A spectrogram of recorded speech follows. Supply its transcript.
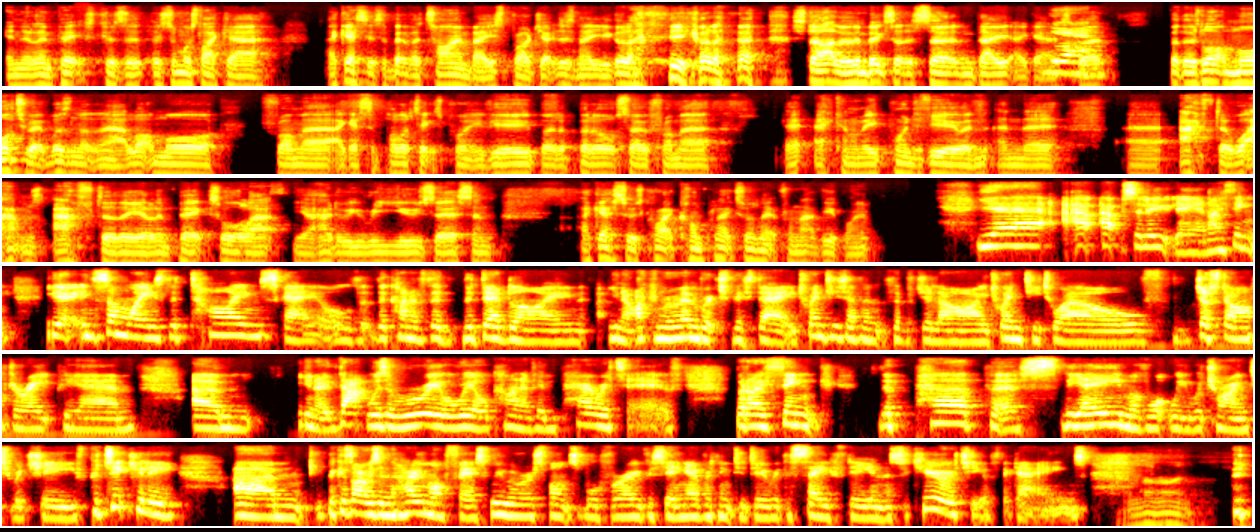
in the Olympics? Because it's almost like a I guess it's a bit of a time-based project, isn't it? You got to you got to start the Olympics at a certain date, I guess. Yeah. But but there's a lot more to it, wasn't it? That a lot more from a, I guess a politics point of view, but but also from a, a economy point of view, and and the uh, after what happens after the Olympics, all that. Yeah, how do we reuse this? And I guess it was quite complex, wasn't it, from that viewpoint? Yeah, absolutely. And I think, you know, in some ways, the time scale, the, the, kind of the, the deadline, you know, I can remember it to this day, 27th of July, 2012, just after 8 p.m. Um, you know, that was a real, real kind of imperative. But I think the purpose, the aim of what we were trying to achieve, particularly um, because I was in the Home Office, we were responsible for overseeing everything to do with the safety and the security of the games. Right.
